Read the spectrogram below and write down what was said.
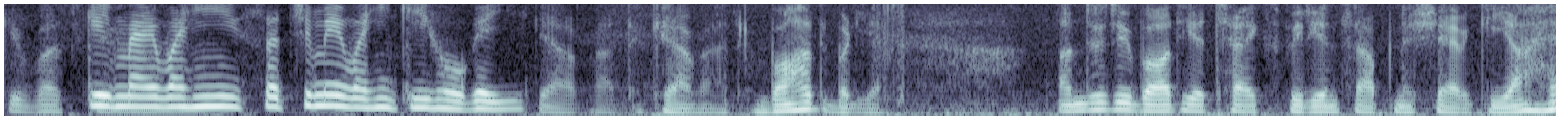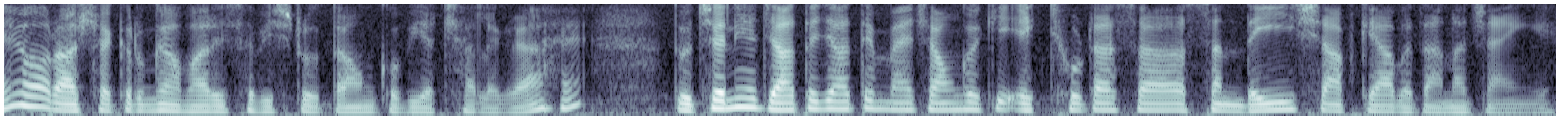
कि बस कि कि मैं वहीं सच में वहीं की हो गई। क्या बात है क्या बात है बहुत बढ़िया। अंजू जी बहुत ही अच्छा एक्सपीरियंस आपने शेयर किया है और आशा करूँगा हमारे सभी श्रोताओं को भी अच्छा लग रहा है। तो चलिए जाते जाते मैं चाहूँगा कि एक छोटा सा संदेश आप क्या बताना चाहेंगे?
